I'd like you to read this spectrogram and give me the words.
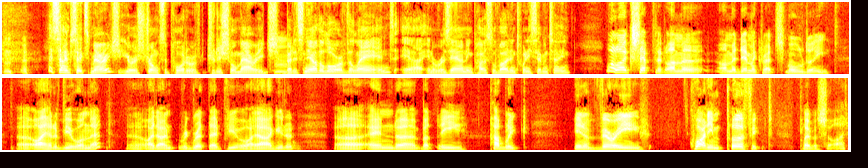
Same sex marriage, you're a strong supporter of traditional marriage, mm. but it's now the law of the land uh, in a resounding postal vote in 2017. Well, I accept it. I'm a, I'm a Democrat, small d. Uh, I had a view on that. Uh, I don't regret that view. I argued it. and But the public, in a very quite imperfect plebiscite.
